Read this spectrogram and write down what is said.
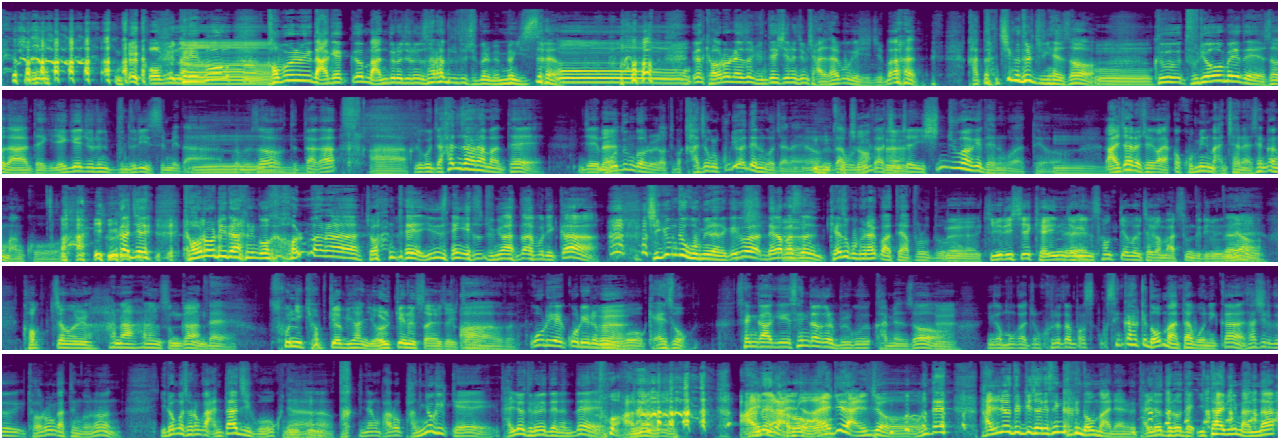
왜 겁이 나? 그리고 겁을 나게끔 만들어주는 사람들도 주변에 몇 명 있어요. 오. 그러니까 결혼해서 윤택 씨는 지금 잘 살고 계시지만 갔던 친구들 중에서 오. 그 두려움에 대해서 나한테 얘기해 주는 분들이 있습니다. 음. 그러면서 듣다가 아 그리고 이제 한 사람한테 이제 네. 모든 거를 어떻게 가족을 꾸려야 되는 거잖아요. 음, 그러다 그렇죠. 보니까 네. 진짜 이 신중하게 되는 것 같아요. 음. 알잖아요. 저희가 약간 고민 많잖아요. 생각 많고. 그러니까 이제 결혼이라는 거가 얼마나 저한테 인생에서 중요하다 보니까 지금도 고민하는 거. 이거 내가 봤을 땐 계속 고민할 것 같아요. 앞으로도. 네. 김일희 씨의 개인적인 네. 성격을 제가 말씀드리면요. 네. 걱정을 하나 하는 순간 네. 손이 겹겹이 한 10개는 쌓여져 있잖아요. 아, 꼬리에 꼬리를 네. 물고 계속 생각이 생각을 물고 가면서 네. 그러니까 뭔가 좀 그러다 막 생각할 게 너무 많다 보니까 사실 그 결혼 같은 거는 이런 거 저런 거 안 따지고 그냥 탁 그냥 바로 박력 있게 달려들어야 되는데 안 해. 안 해, 알긴 알죠. 알긴 알죠. 근데 달려들기 전에 생각을 너무 많이 하는 거예요. 달려들어도 돼. 이 타이밍 맞나?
